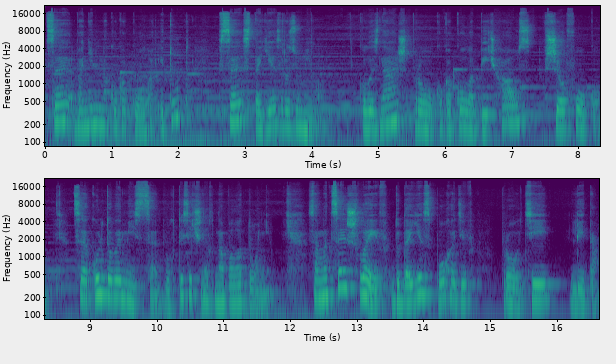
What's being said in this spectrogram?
це ванільна Кока-Кола. І тут все стає зрозуміло. Коли знаєш про Coca-Cola Beach House в Шеофоку, це культове місце 2000-х на Балатоні. Саме цей шлейф додає спогадів про ті літа.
